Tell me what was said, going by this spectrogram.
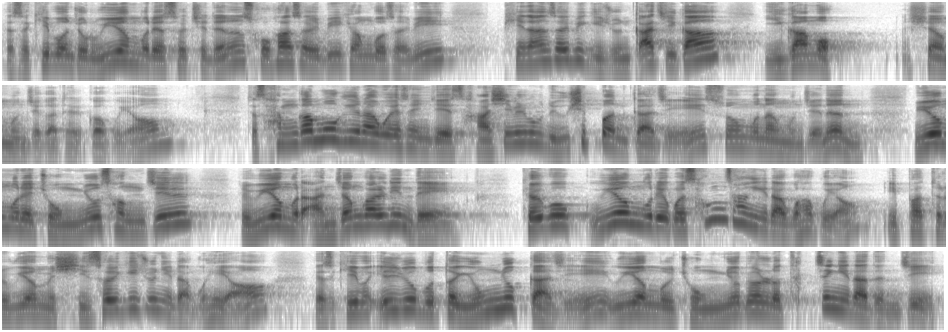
그래서 기본적으로 위험물에 설치되는 소화설비, 경보설비, 피난설비 기준까지가 2과목 시험 문제가 될 거고요. 자, 3과목이라고 해서 이제 41번부터 60번까지 수문항 문제는 위험물의 종류, 성질, 위험물 안전관리인데 결국 위험물의 성상이라고 하고요. 이 파트를 위험물 시설 기준이라고 해요. 그래서 기본 1류부터 6류까지 위험물 종류별로 특징이라든지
